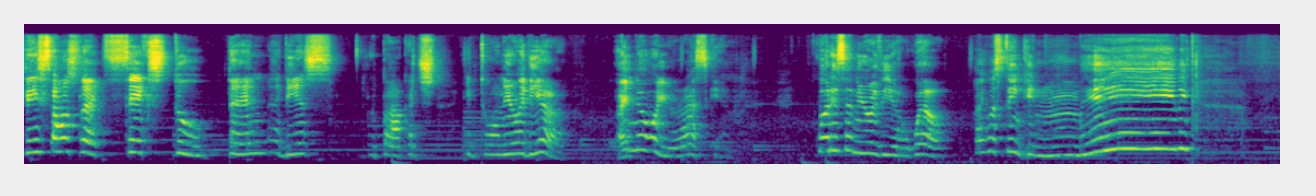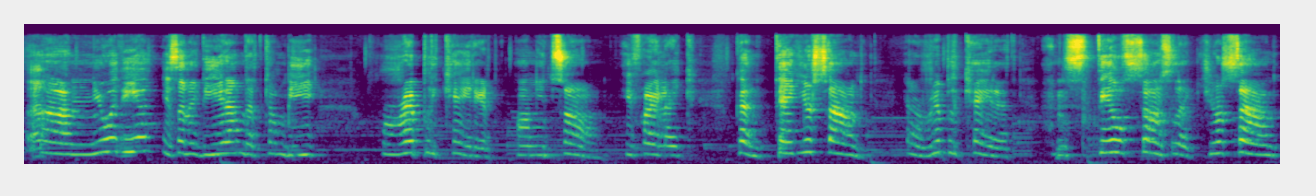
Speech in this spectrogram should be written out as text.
this sounds like 6 to 10 ideas repackaged into a new idea. I know what you're asking. What is a new idea? Well, I was thinking maybe a new idea is an idea that can be replicated on its own. If I like can take your sound and replicate it and still sounds like your sound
